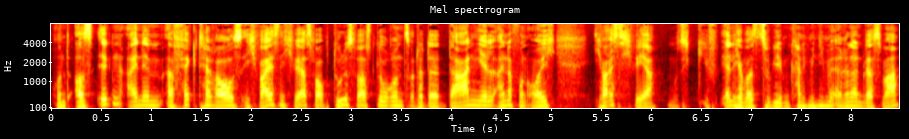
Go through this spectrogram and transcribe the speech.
und aus irgendeinem Effekt heraus, ich weiß nicht, wer es war, ob du das warst, Lorenz, oder der Daniel, einer von euch, ich weiß nicht wer, muss ich ehrlicherweise zugeben, kann ich mich nicht mehr erinnern, wer es war,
